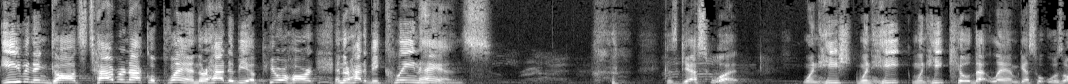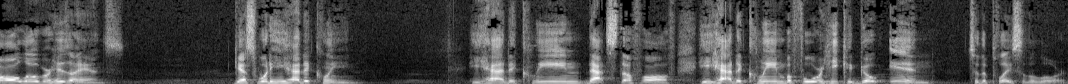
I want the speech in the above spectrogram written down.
Even in God's tabernacle plan, there had to be a pure heart and there had to be clean hands. Because guess what? When he, when, he, when he killed that lamb, guess what was all over his hands? Guess what he had to clean? He had to clean that stuff off. He had to clean before he could go in to the place of the Lord.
